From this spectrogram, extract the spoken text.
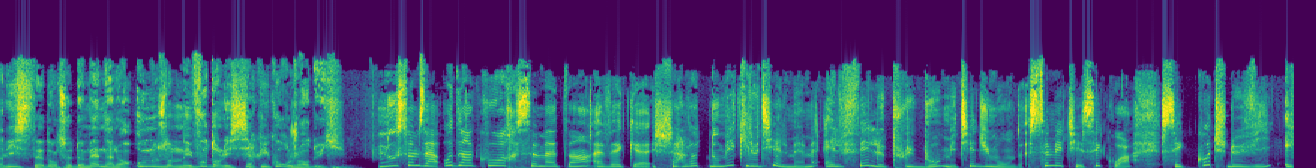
Dans ce domaine. Alors, où nous emmenez-vous dans les circuits courts aujourd'hui? Nous sommes à Audincourt ce matin avec euh, Charlotte Nommé qui le dit elle-même. Elle fait le plus beau métier du monde. Ce métier, c'est quoi? C'est coach de vie et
